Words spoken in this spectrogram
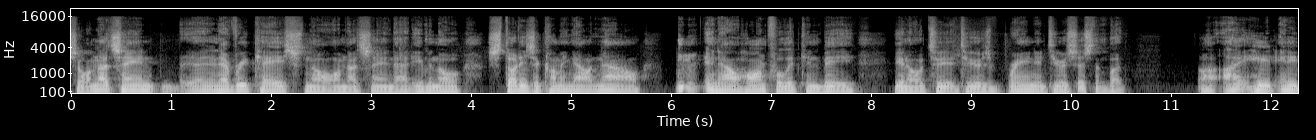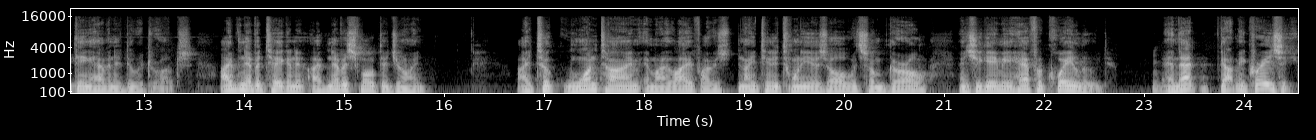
So I'm not saying in every case, no, I'm not saying that, even though studies are coming out now and how harmful it can be, you know, to, to your brain and to your system. But uh, I hate anything having to do with drugs. I've never taken it, I've never smoked a joint. I took one time in my life, I was 19 or 20 years old with some girl, and she gave me half a Quaalude. And that got me crazy.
